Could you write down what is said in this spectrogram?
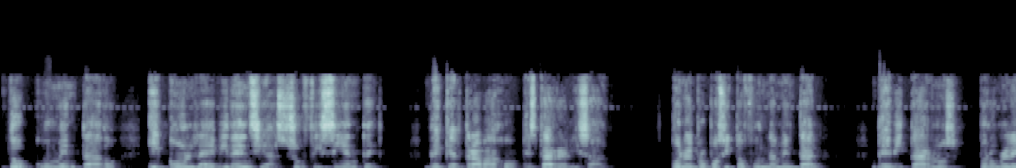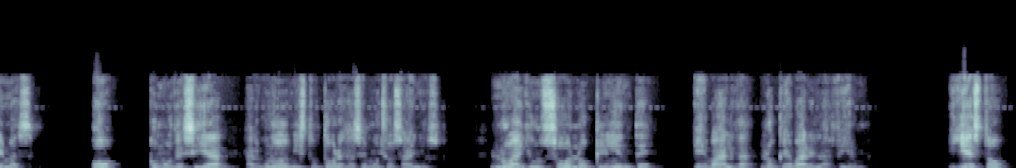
documentado y con la evidencia suficiente de que el trabajo está realizado, con el propósito fundamental de evitarnos problemas o, como decía alguno de mis tutores hace muchos años, no hay un solo cliente que valga lo que vale la firma. Y esto,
